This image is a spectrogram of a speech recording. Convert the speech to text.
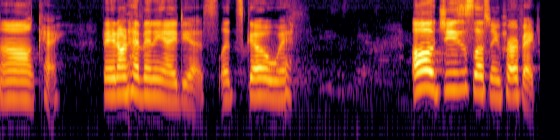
Okay. They don't have any ideas. Let's go with. Oh, Jesus loves me. Perfect.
